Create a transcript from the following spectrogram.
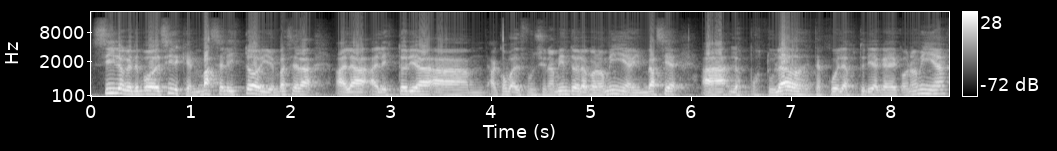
Sí lo que te puedo decir es que en base a la historia, en base a la, historia, a, al funcionamiento de la economía, en base a los postulados de esta escuela austríaca de economía,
